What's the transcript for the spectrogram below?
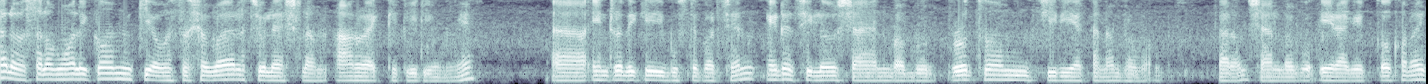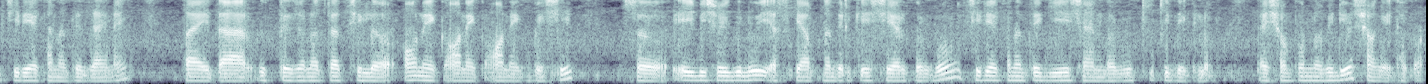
হ্যালো, আসসালামু আলাইকুম। কি অবস্থা সবার? চলে আসলাম আরও একটি ভিডিও নিয়ে। ইন্ট্রো দেখেই বুঝতে পারছেন, এটা ছিল শায়ান বাবুর প্রথম চিড়িয়াখানা ভ্রমণ। কারণ শায়ান বাবু এর আগে কখনোই চিড়িয়াখানাতে যায় নাই। তাই তার উত্তেজনাটা ছিল অনেক অনেক অনেক বেশি। সো এই বিষয়গুলোই আজকে আপনাদেরকে শেয়ার করব। চিড়িয়াখানাতে গিয়ে শায়ান বাবু কি কি দেখল, তাই সম্পূর্ণ ভিডিও সঙ্গেই থাকুন।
